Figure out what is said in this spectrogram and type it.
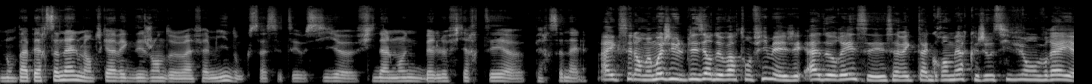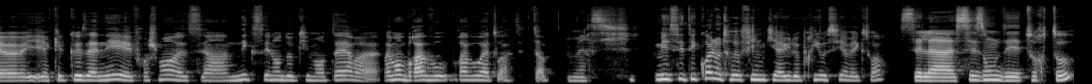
non pas personnel, mais en tout cas avec des gens de ma famille. Donc ça, c'était aussi finalement une belle fierté personnelle. Ah excellent. moi, j'ai eu le plaisir de voir ton film et j'ai adoré. C'est avec ta grand-mère que j'ai aussi vu en vrai euh, il y a quelques années et franchement euh, c'est un excellent documentaire. Euh, vraiment bravo, bravo à toi, c'est top. Merci. Mais c'était quoi l'autre film qui a eu le prix aussi avec toi? C'est la saison des tourteaux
